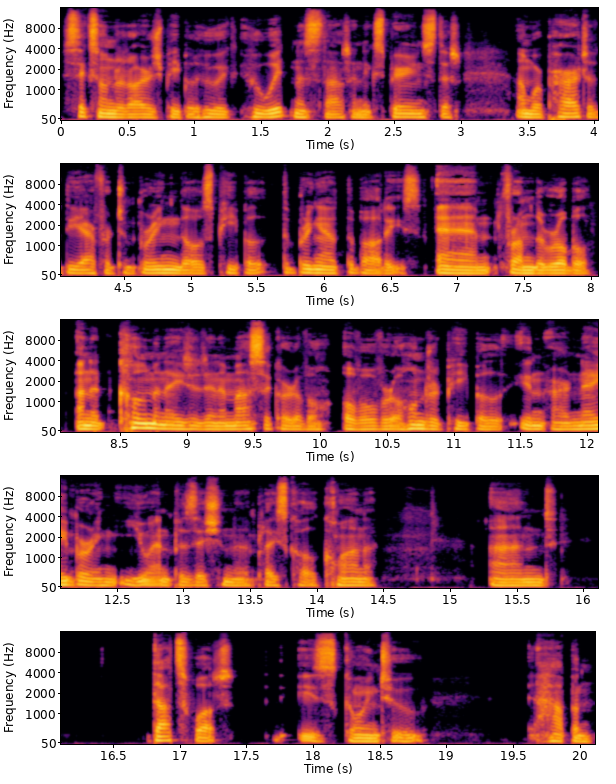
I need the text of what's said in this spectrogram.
600 Irish people who who witnessed that and experienced it, and were part of the effort to bring those people, to bring out the bodies um, from the rubble. And it culminated in a massacre of, a, of over 100 people in our neighbouring UN position in a place called Qana. And that's what is going to happen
